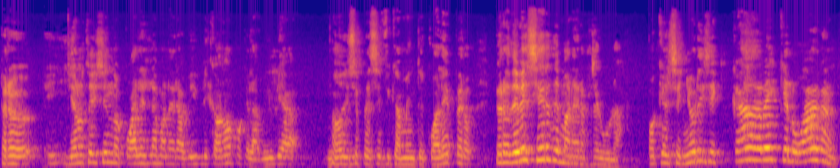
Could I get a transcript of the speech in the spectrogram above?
Pero yo no estoy diciendo cuál es la manera bíblica o no, porque la Biblia no dice específicamente cuál es, pero, pero debe ser de manera regular. Porque el Señor dice, cada vez que lo hagan,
